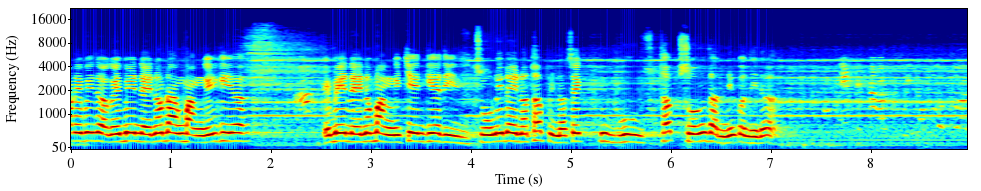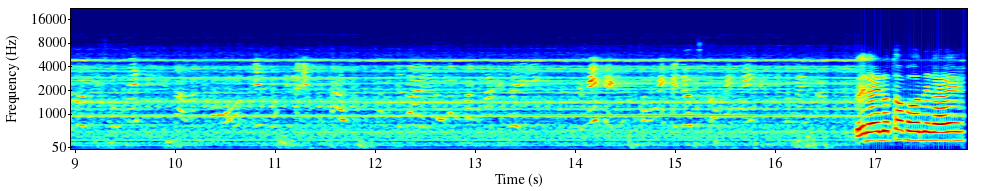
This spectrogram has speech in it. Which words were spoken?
cao thì bây giờ cái bên đấy nó đang bằng cái kia. Cái bên đấy nó bằng cái trên kia thì xuống đến đây nó thấp thì nó sẽ thấp xuống dần như còn gì nữa. Đây. Đây nó thấp hơn đây đây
